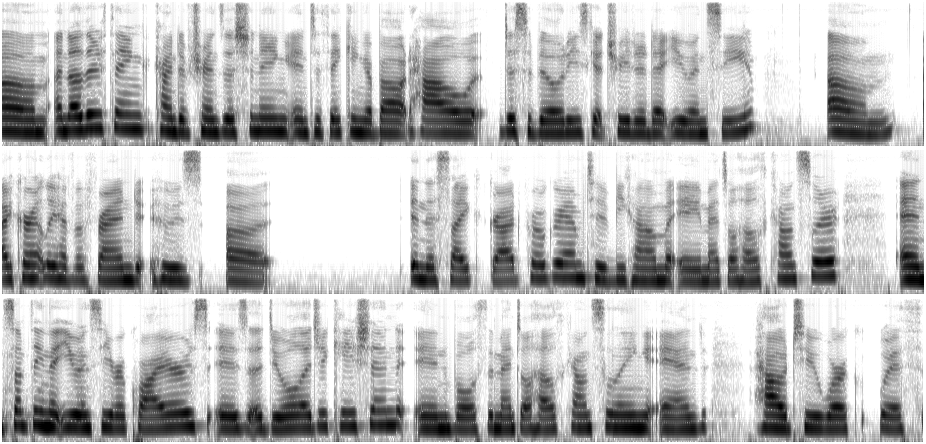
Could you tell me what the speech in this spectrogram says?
Um, another thing, kind of transitioning into thinking about how disabilities get treated at UNC. Um, I currently have a friend who's uh, in the psych grad program to become a mental health counselor. And something that UNC requires is a dual education in both the mental health counseling and how to work with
